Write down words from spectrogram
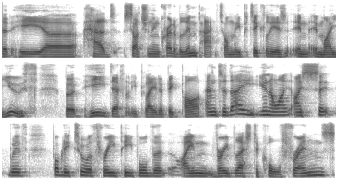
that he uh, had such an incredible impact on me, particularly in, in my youth. But he definitely played a big part. And today, you know, I, I sit with probably two or three people that I'm very blessed to call friends.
